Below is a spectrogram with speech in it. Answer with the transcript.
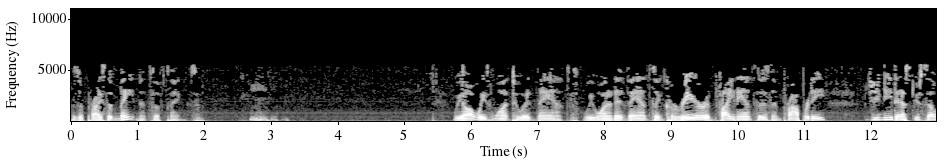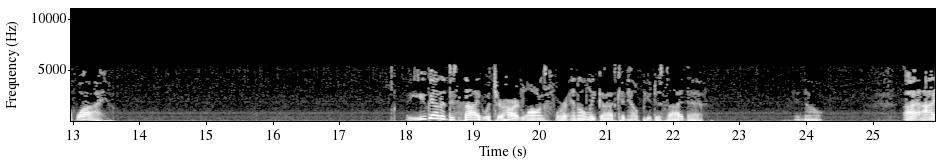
There's a price of maintenance of things. we always want to advance. We want an advance in career and finances and property. But you need to ask yourself why. You got to decide what your heart longs for, and only God can help you decide that. You know, I, I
